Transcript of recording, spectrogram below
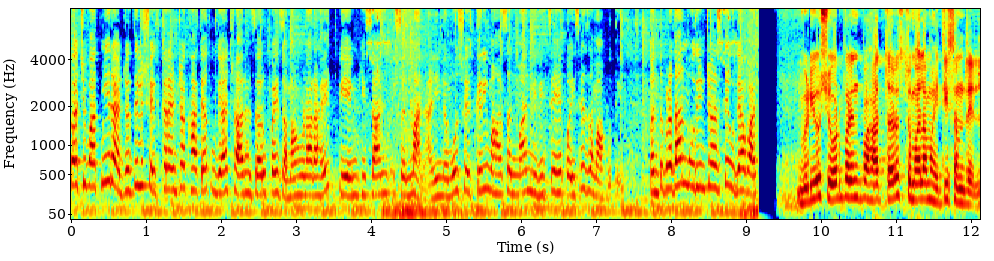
महत्वाची बातमी राज्यातील शेतकऱ्यांच्या खात्यात उद्या चार हजार रुपये जमा होणार आहेत. पीएम किसान सन्मान आणि नमो शेतकरी महासन्मान निधीचे हे पैसे जमा होतील. पंतप्रधान मोदींच्या हस्ते उद्या व्हिडिओ शेवटपर्यंत पहा तरच तुम्हाला माहिती समजेल.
